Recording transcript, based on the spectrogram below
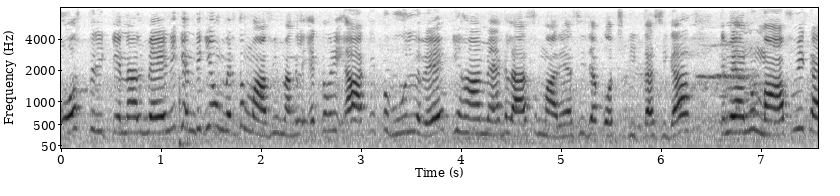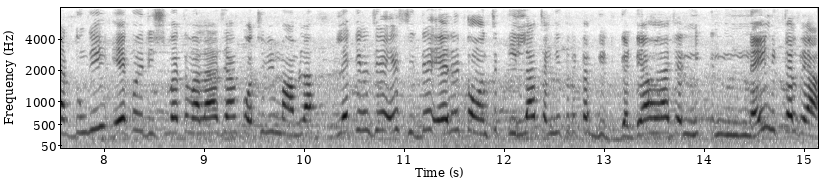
ਉਸ ਤਰੀਕੇ ਨਾਲ ਮੈਂ ਇਹ ਨਹੀਂ ਕਹਿੰਦੀ ਕਿ ਉਹ ਮੇਰੇ ਤੋਂ ਮਾਫੀ ਮੰਗ ਲੇ। ਇੱਕ ਵਾਰੀ ਆ ਕੇ ਕਬੂਲ ਲਵੇ ਕਿ ਹਾਂ, ਮੈਂ ਗਲਾਸ ਮਾਰਿਆ ਸੀ ਜਾਂ ਕੁਝ ਕੀਤਾ ਸੀਗਾ ਤੇ ਮੈਂ ਉਹਨੂੰ ਮਾਫ ਵੀ ਕਰ ਦੂੰਗੀ। ਇਹ ਕੋਈ ਰਿਸ਼ਵਤ ਵਾਲਾ ਜਾਂ ਕੁਝ ਵੀ ਮਾਮਲਾ, ਲੇਕਿਨ ਜੇ ਇਹ ਸਿੱਧੇ ਇਹਦੇ ਧੌਣ ਚ ਕੀਲਾ ਚੰਗੀ ਤਰੀਕੇ ਗਿ- ਗੱਡਿਆ ਹੋਇਆ ਜੇ ਨਿਕ- ਨਹੀਂ ਨਿਕਲ ਰਿਹਾ,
